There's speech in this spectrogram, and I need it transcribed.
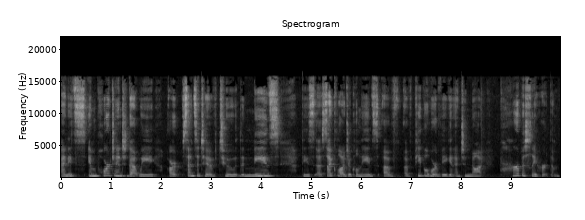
and it's important that we are sensitive to the needs, these uh, psychological needs of, of people who are vegan and to not purposely hurt them.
